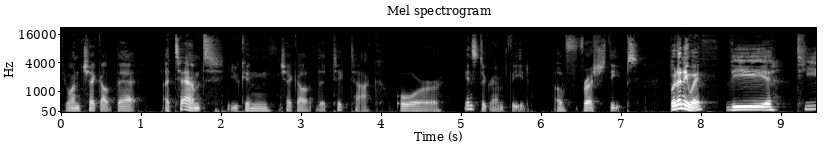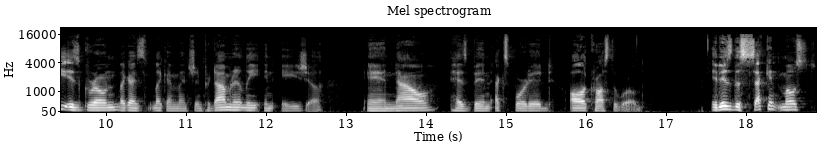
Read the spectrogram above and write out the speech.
If you want to check out that attempt, you can check out the TikTok or Instagram feed of Fresh Steeps. But anyway, the tea is grown like I like I mentioned predominantly in Asia and now has been exported all across the world. It is the second most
